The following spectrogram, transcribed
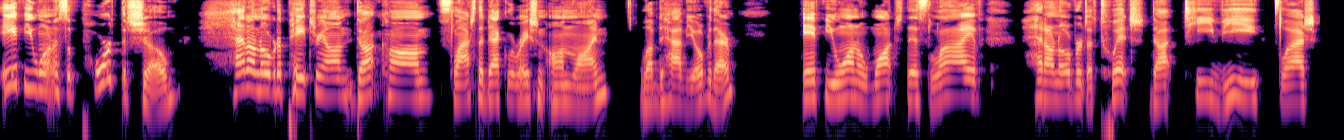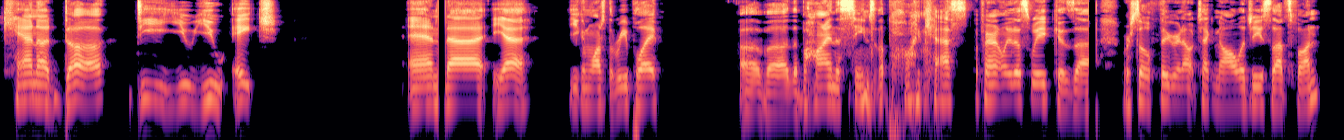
If you want to support the show, head on over to patreon.com slash the declaration online. Love to have you over there. If you want to watch this live, head on over to twitch.tv slash Canada, D-U-U-H. And, uh, yeah, you can watch the replay of, uh, the behind the scenes of the podcast apparently this week because, uh, we're still figuring out technology, so that's fun.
